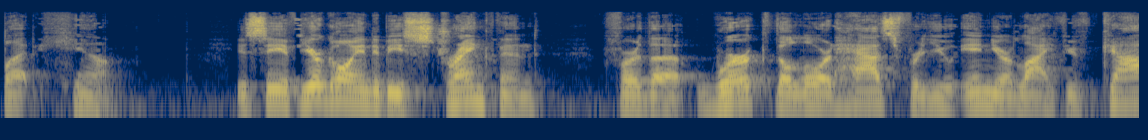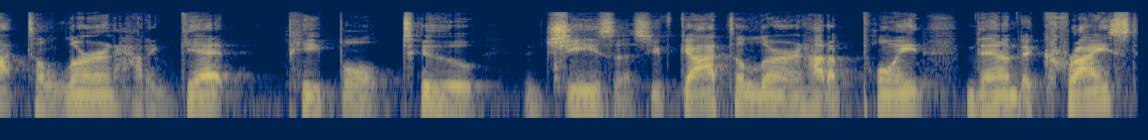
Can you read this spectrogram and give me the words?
but Him. You see, if you're going to be strengthened for the work the Lord has for you in your life, you've got to learn how to get people to Jesus. You've got to learn how to point them to Christ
